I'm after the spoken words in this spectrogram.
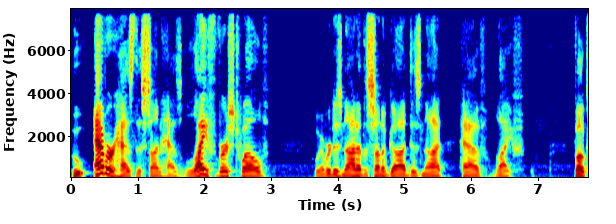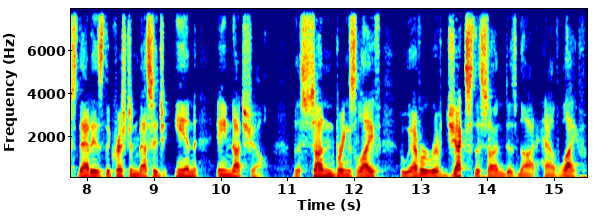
Whoever has the Son has life, verse 12. Whoever does not have the Son of God does not have life. Folks, that is the Christian message in a nutshell. The Son brings life. Whoever rejects the Son does not have life.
